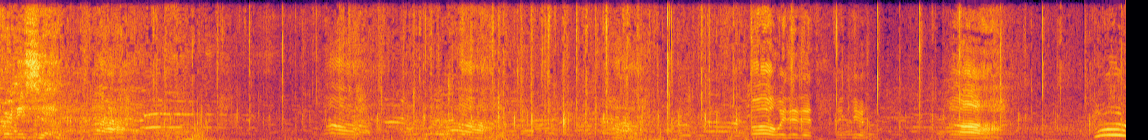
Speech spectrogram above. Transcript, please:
finisher. Oh, we did it. Thank you. Ah. Woo.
